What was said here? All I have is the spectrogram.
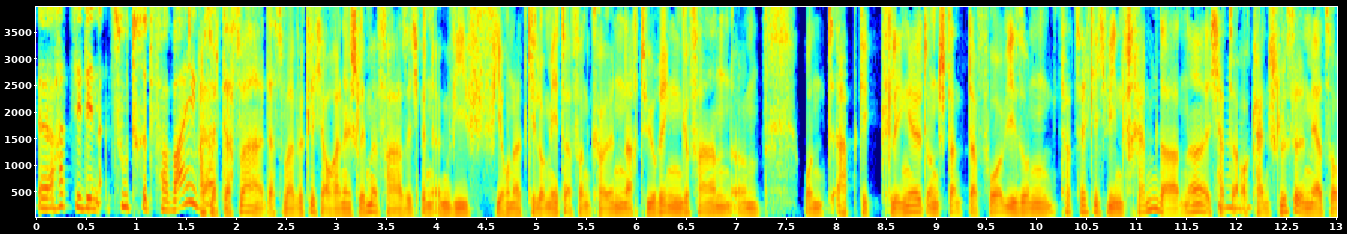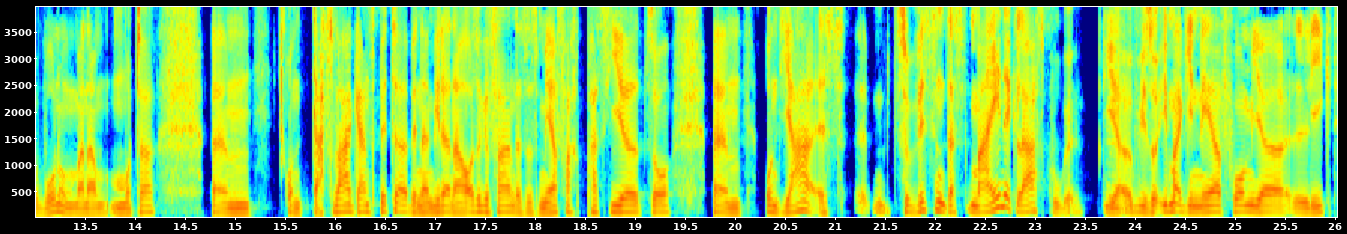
hat sie den Zutritt verweigert. Also das war, das war wirklich auch eine schlimme Phase. Ich bin irgendwie 400 Kilometer von Köln nach Thüringen gefahren ähm, und habe geklingelt und stand davor wie so ein, tatsächlich wie ein Fremder. Ne? Ich hatte mhm. auch keinen Schlüssel mehr zur Wohnung meiner Mutter. Ähm, und das war ganz bitter, bin dann wieder nach Hause gefahren, das ist mehrfach passiert, so. Ähm, und ja, es äh, zu wissen, dass meine Glaskugel, die ja mhm. irgendwie so imaginär vor mir liegt,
